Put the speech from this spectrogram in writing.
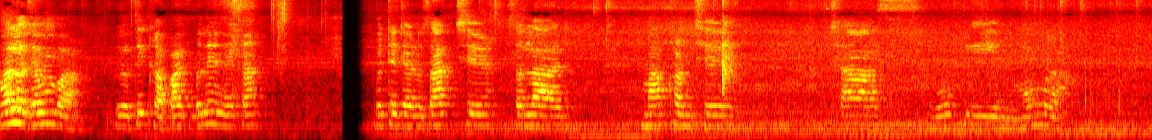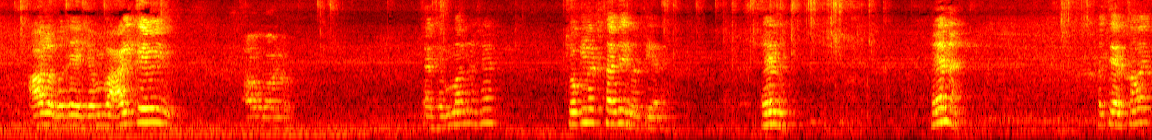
હાલો જમવા. જો તીખા પાક બને ને કા બટેટાનું શાક છે સલાડ માખણ છે છાસ રોટલી અને મમરા. હાલો બધાય જમવા. હાલ કેવી? ત્યાં જમવાનું છે? ચોકલેટ ખાધી ને અત્યારે? હે ને? હે ને? અત્યારે ખવાય?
